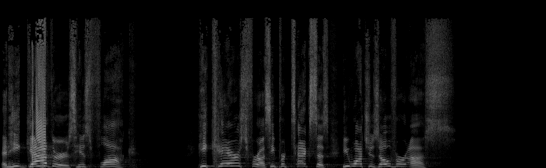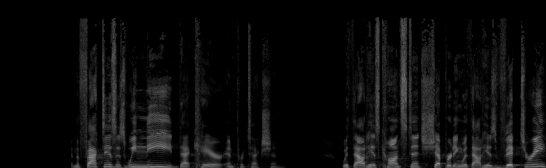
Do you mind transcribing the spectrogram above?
and he gathers his flock. He cares for us, He protects us, He watches over us. And the fact is is we need that care and protection. Without his constant shepherding, without his victory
